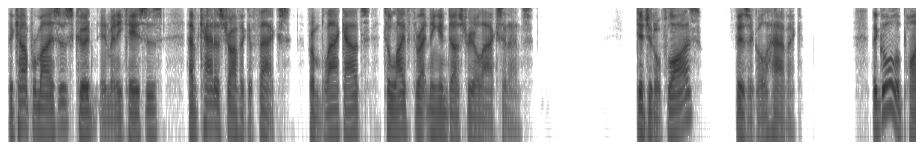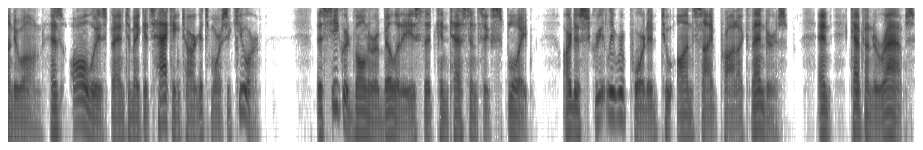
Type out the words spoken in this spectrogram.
The compromises could, in many cases, have catastrophic effects, from blackouts to life threatening industrial accidents. Digital flaws, physical havoc. The goal of Own has always been to make its hacking targets more secure. The secret vulnerabilities that contestants exploit are discreetly reported to on site product vendors and kept under wraps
